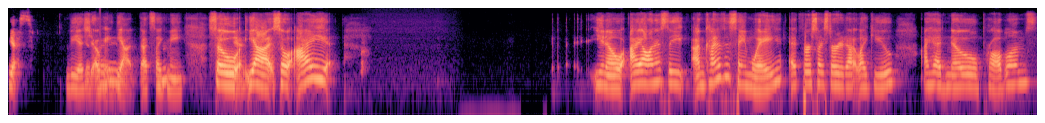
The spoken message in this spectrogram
Yes. VSG. Yes, Okay, yeah, that's like hmm me. So Yeah. yeah, so I, you know, I honestly, I'm kind of the same way. At first, I started out like you. I had no problems.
